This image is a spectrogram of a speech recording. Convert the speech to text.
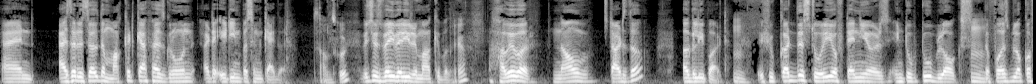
And as a result, the market cap has grown at 18% CAGR Sounds good. which is very very remarkable Yeah. however now starts the ugly part hmm. if you cut the story of 10 years into two blocks hmm. the first block of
